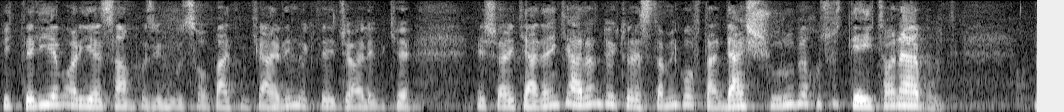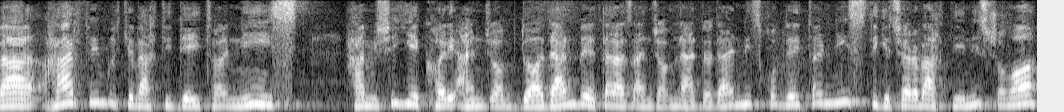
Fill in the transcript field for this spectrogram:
بیکتری یه بار یه سمپوزیوم بود صحبت می‌کردیم. نکته جالبی که اشاره کردن که الان دکتر اسلامی گفتن در شروع به خصوص data نبود. و حرف این بود که وقتی data نیست همیشه یه کاری انجام دادن بهتر از انجام ندادن نیست. خب data نیست دیگه. چرا وقتی نیست شما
